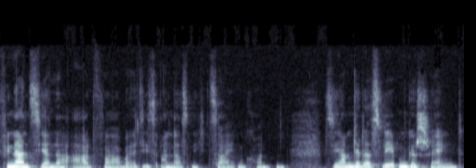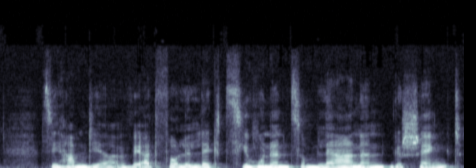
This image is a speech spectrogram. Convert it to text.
finanzieller Art war, weil sie es anders nicht zeigen konnten. Sie haben dir das Leben geschenkt. Sie haben dir wertvolle Lektionen zum Lernen geschenkt.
